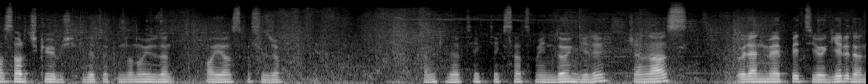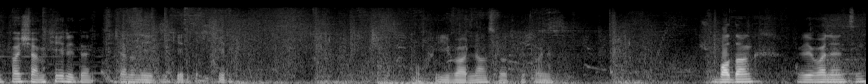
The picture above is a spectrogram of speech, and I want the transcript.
Hasar çıkıyor bir şekilde takımdan o yüzden ayaz kasacağım. Kankiler tek tek satmayın dön geri. Canı az. Ölen müebbet yiyor. Geri dön paşam geri dön. Canın iyiydi geri dön geri. Oh iyi var Lancelot kötü oynadı. Şu Badank ve Valentin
